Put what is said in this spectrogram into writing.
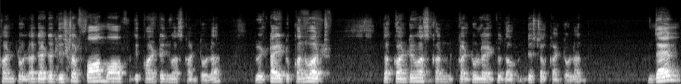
controller that is digital form of the continuous controller. We'll try to convert the continuous con controller into the digital controller then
